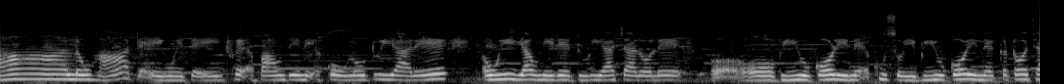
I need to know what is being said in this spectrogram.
အားလုံးဟာတအိမ်ဝင်တအိမ်ထွက်အပေါင်းအသင်းတွေအကုန်လုံးတွေ့ရတယ်အဝေးရောက်နေတဲ့သူတွေကကြတော့လေဟောဗီဒီယိုကောတွေနဲ့အခုဆိုရင်ဗီဒီယိုကောတွေနဲ့ကတော့ကြ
